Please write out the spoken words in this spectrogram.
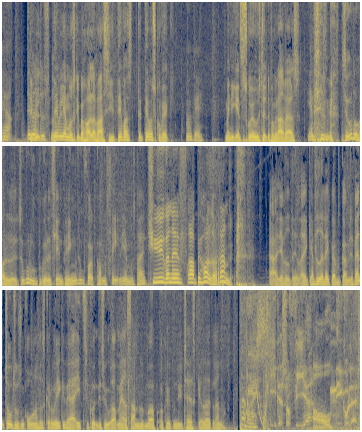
Ja, det, det, det vil vil, du snu. det vil jeg måske beholde og bare sige, det var, det, det var sgu væk. Okay. Men igen, så skulle jeg udstille det på mit eget værelse. Jamen, så kunne, du holde, så kunne du begynde at tjene penge, så kunne folk komme og se det hjemme hos dig. Tyverne fra beholderen. Ja, jeg ved det heller ikke. Jeg ved heller ikke, hvad jeg vil gøre. Hvis jeg vandt 2.000 kroner, så skal du ikke være et sekund i tvivl om, at jeg har samlet dem op og købt en ny taske eller et eller andet. Ida Sofia og Nikolas.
